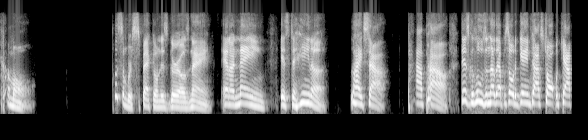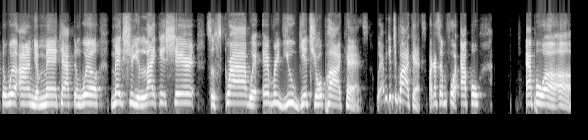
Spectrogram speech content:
Come on. Put some respect on this girl's name. And her name is Te-Hina Lights Paopao. This concludes another episode of Gamecocks Talk with Captain Will. I'm your man, Captain Will. Make sure you like it, share it, subscribe wherever you get your podcast. Wherever you get your podcast. Like I said before, Apple, Apple, uh, uh,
